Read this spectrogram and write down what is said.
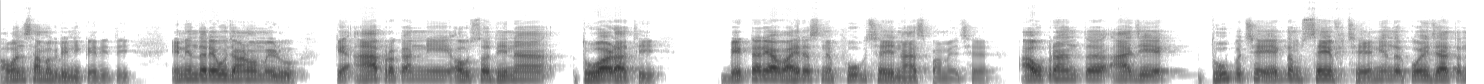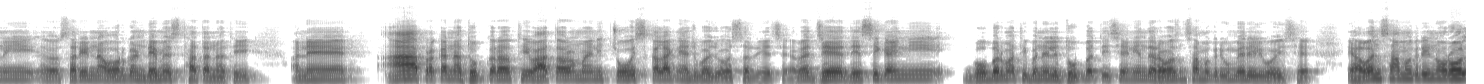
હવન સામગ્રીની કરી હતી. એની અંદર એવું જાણવા મળ્યું કે આ પ્રકારની ઔષધિના ધુવાડાથી બેક્ટેરિયા વાયરસને ફૂગ છે એ નાશ પામે છે. આ ઉપરાંત આ જે ધૂપ છે એકદમ સેફ છે. એની અંદર કોઈ જાતની શરીરના ઓર્ગન ડેમેજ થતા નથી અને આ પ્રકારના ધૂપ કરવાથી વાતાવરણમાં એની ચોવીસ કલાકની આજુબાજુ અસર રહે છે. હવે જે દેશી ગાયની ગોબરમાંથી બનેલી ધૂપબત્તી છે, એની અંદર હવન સામગ્રી ઉમેરેલી હોય છે, એ હવન સામગ્રીનો રોલ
